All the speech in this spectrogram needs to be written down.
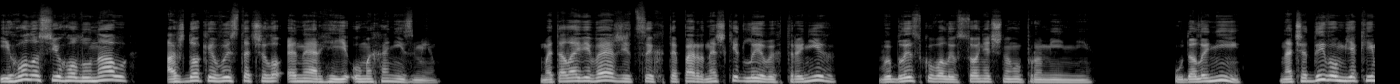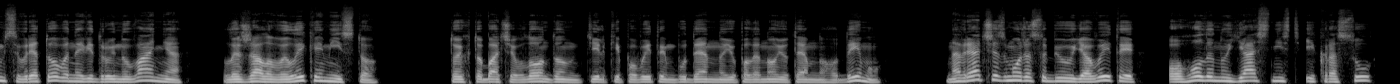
і голос його лунав, аж доки вистачило енергії у механізмі. Металеві вежі цих тепер нешкідливих триніг виблискували в сонячному промінні. Удалині, наче дивом якимсь врятоване від руйнування, лежало велике місто. Той, хто бачив Лондон тільки повитим буденною пеленою темного диму, навряд чи зможе собі уявити оголену ясність і красу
